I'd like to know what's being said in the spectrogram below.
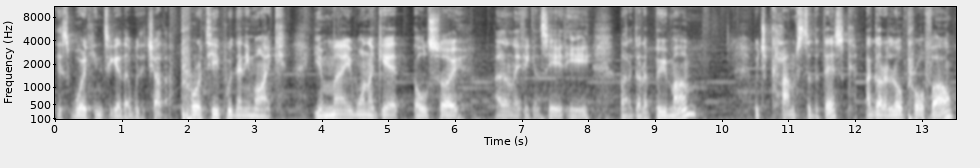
is working together with each other. Pro tip with any mic you may want to get also, I don't know if you can see it here, but I got a boom arm, which clamps to the desk. I got a low profile,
